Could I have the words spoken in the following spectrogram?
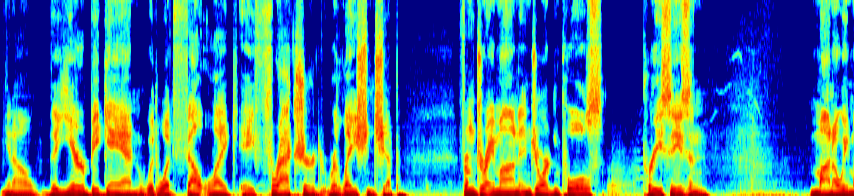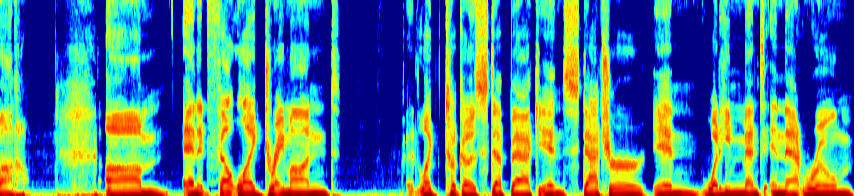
you know, the year began with what felt like a fractured relationship from Draymond and Jordan Poole's preseason mano y mano. Um, and it felt like Draymond like took a step back in stature in what he meant in that room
